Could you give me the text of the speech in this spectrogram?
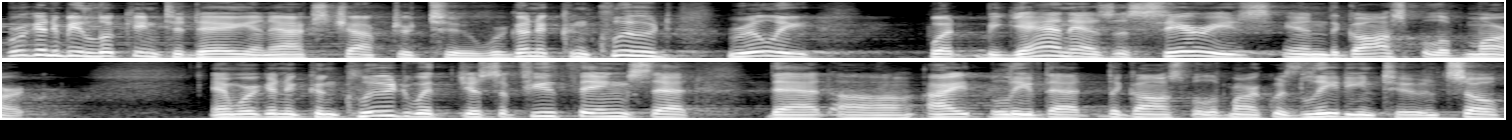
We're going to be looking today in Acts chapter 2. We're going to conclude really what began as a series in the Gospel of Mark. And we're going to conclude with just a few things that that uh, I believe that the Gospel of Mark was leading to. And so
